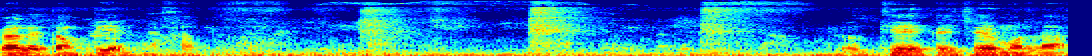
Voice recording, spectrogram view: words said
ก็เลยต้องเปลี่ยนนะครับ โอเคเพชเชอร์หมดแล้ว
